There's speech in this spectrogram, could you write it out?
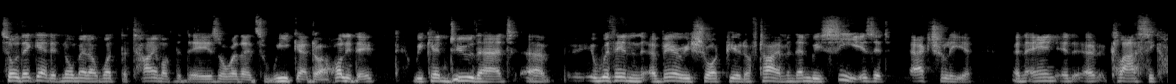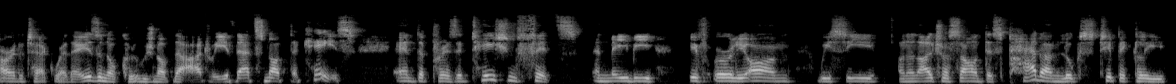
So they get it no matter what the time of the day is or whether it's weekend or holiday. We can do that uh, within a very short period of time. And then we see is it actually an, a classic heart attack where there is an occlusion of the artery? If that's not the case, and the presentation fits, and maybe if early on we see on an ultrasound this pattern looks typically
